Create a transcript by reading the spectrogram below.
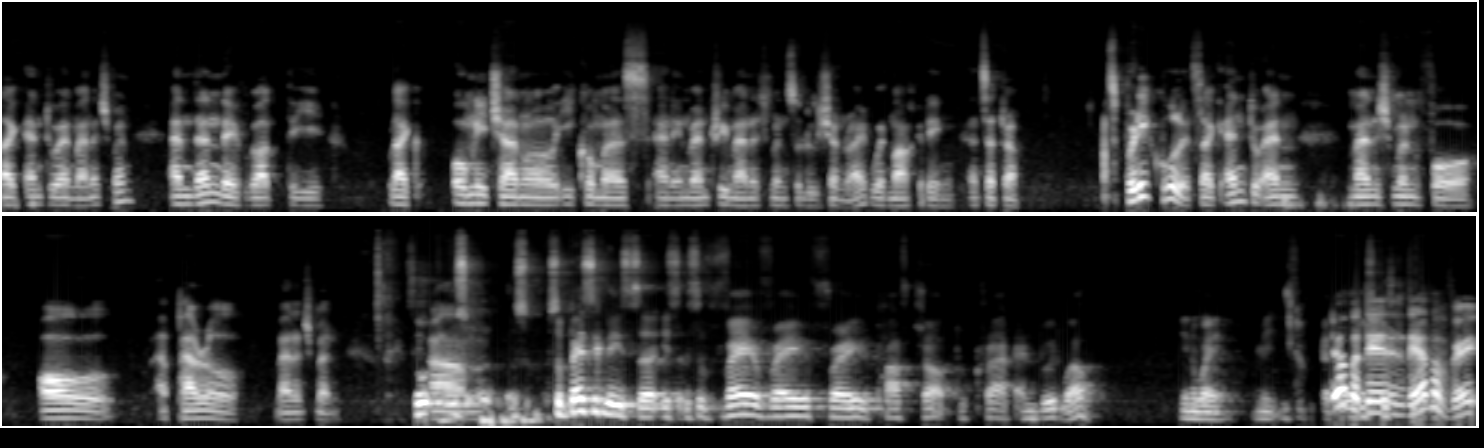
like end-to-end management. And then they've got the like omni-channel e-commerce and inventory management solution right with marketing etc it's pretty cool. It's like end to end management for all apparel management. So, Um, so, so basically, it's a, it's, it's a very, very, very tough job to crack and do it well, in a way. I mean, if you get Yeah, but they they have a very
